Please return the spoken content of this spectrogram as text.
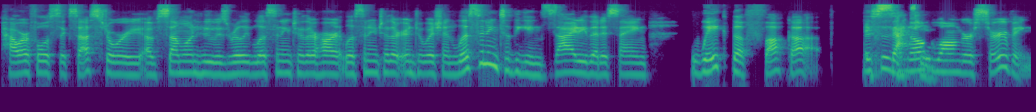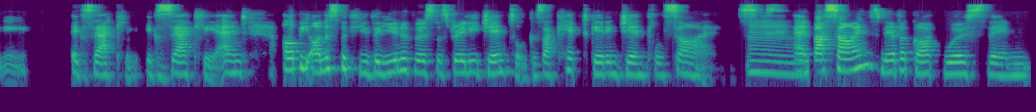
powerful success story of someone who is really listening to their heart, listening to their intuition, listening to the anxiety that is saying, wake the fuck up. This is no longer serving me. Exactly, exactly. And I'll be honest with you, the universe was really gentle because I kept getting gentle signs. Mm, And my signs never got worse than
